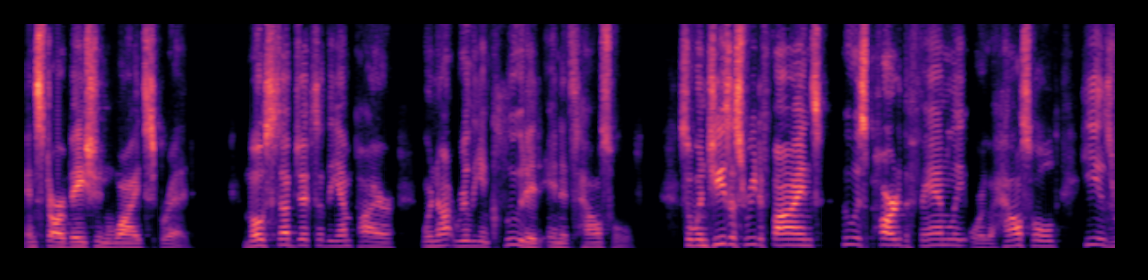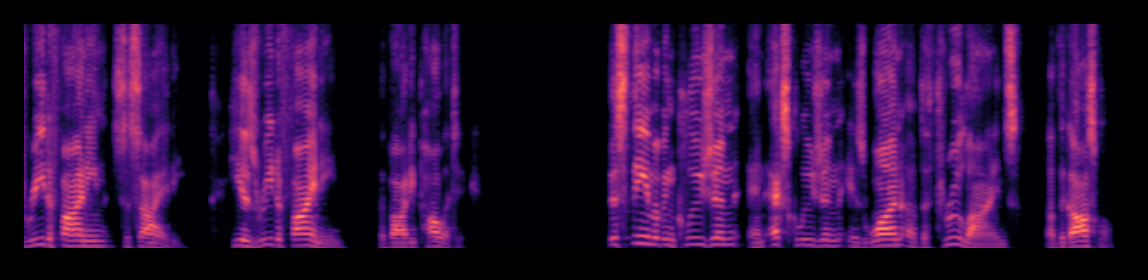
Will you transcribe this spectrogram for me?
and starvation widespread. Most subjects of the empire were not really included in its household. So when Jesus redefines who is part of the family or the household, he is redefining society. He is redefining the body politic. This theme of inclusion and exclusion is one of the through lines of the gospel.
